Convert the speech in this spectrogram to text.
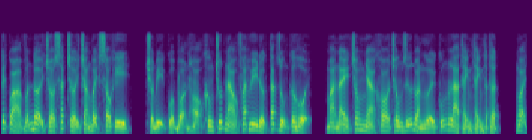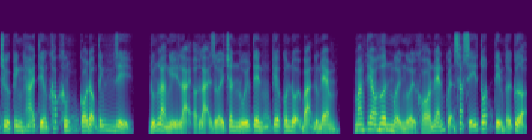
kết quả vẫn đợi cho sắc trời trắng bệnh sau khi chuẩn bị của bọn họ không chút nào phát huy được tác dụng cơ hội mà này trong nhà kho trông giữ đoàn người cũng là thành thành thật thật ngoại trừ kinh hãi tiếng khóc không có động tĩnh gì đúng là nghỉ lại ở lại dưới chân núi tên kia quân đội bạn đừng đem mang theo hơn mười người khó nén quyển sắc sĩ tốt tìm tới cửa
